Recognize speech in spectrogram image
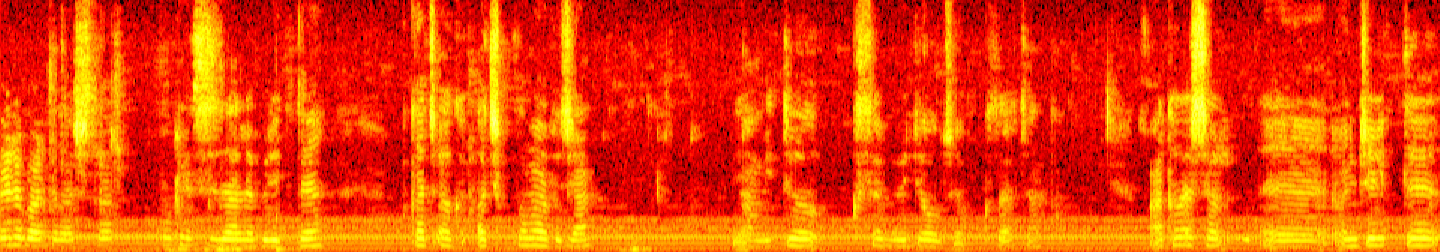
Merhaba arkadaşlar. Bugün sizlerle birlikte birkaç açıklama yapacağım. Yani video kısa bir video olacak zaten. Arkadaşlar eee, öncelikle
